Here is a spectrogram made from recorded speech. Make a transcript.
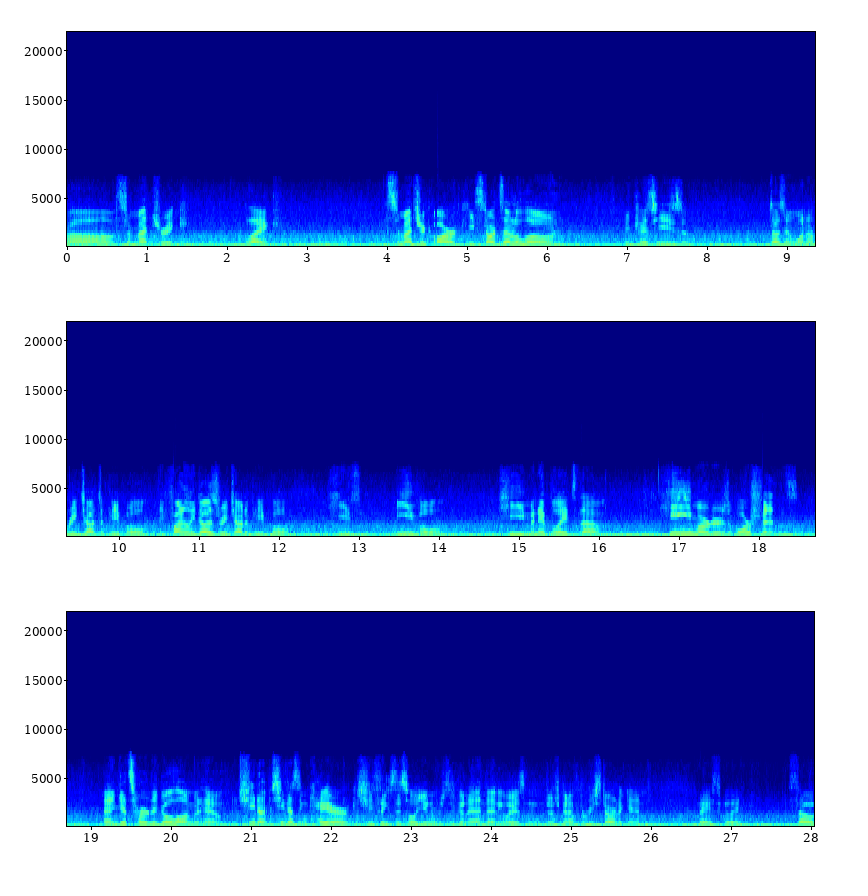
uh, symmetric, like symmetric arc. He starts out alone because he's doesn't want to reach out to people. He finally does reach out to people. He's evil. He manipulates them. He murders orphans and gets her to go along with him. And she do, she doesn't care because she thinks this whole universe is going to end anyways, and they're just going to have to restart again, basically. So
